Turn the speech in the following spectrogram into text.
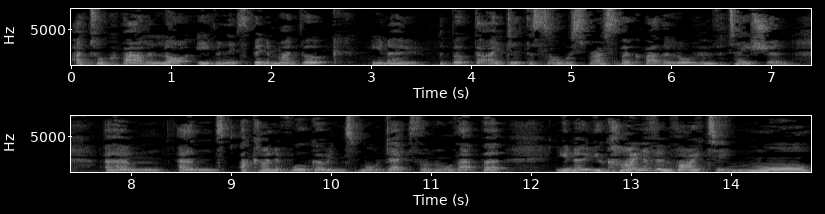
I talk about a lot, even it's been in my book, you know, the book that I did, The Soul Whisperer, I spoke about the law of invitation. Um, and I kind of will go into more depth on all that, but you know, you're kind of inviting more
